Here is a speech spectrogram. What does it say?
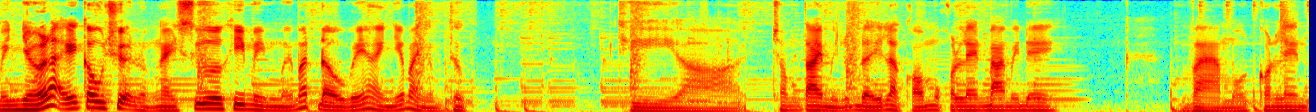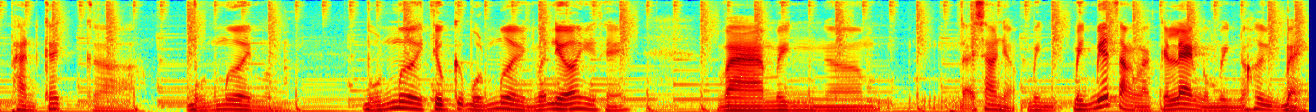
Mình nhớ lại cái câu chuyện của ngày xưa khi mình mới bắt đầu với hành nhiếp ảnh ẩm thực. Thì uh, trong tay mình lúc đấy là có một con len 30D và một con len pancake ờ, uh, 40 mà 40 tiêu cự 40 mình vẫn nhớ như thế. Và mình uh, tại sao nhỉ? Mình mình biết rằng là cái len của mình nó hơi bị bể.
